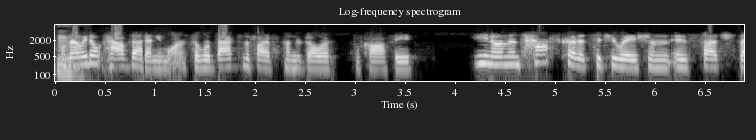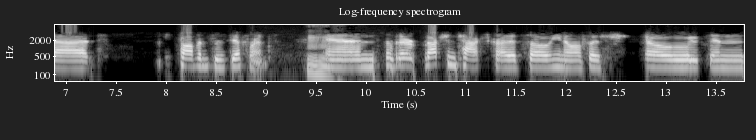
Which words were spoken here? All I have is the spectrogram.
Well, hmm. now we don't have that anymore. So we're back to the $500 of coffee you know, and the tax credit situation is such that province is different. Mm-hmm. And so there are production tax credits. So, you know, if a show is in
